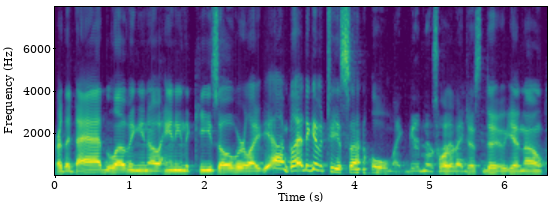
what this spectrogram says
Or the dad loving, you know, handing the keys over, like, yeah, I'm glad to give it to you, son. Oh my goodness, what did I just do, you know?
